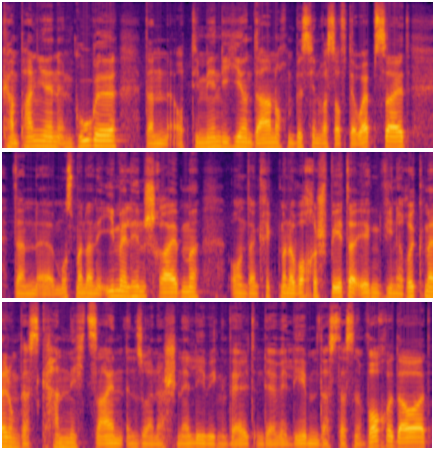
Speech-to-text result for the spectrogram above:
Kampagnen in Google, dann optimieren die hier und da noch ein bisschen was auf der Website, dann äh, muss man da eine E-Mail hinschreiben und dann kriegt man eine Woche später irgendwie eine Rückmeldung. Das kann nicht sein in so einer schnelllebigen Welt, in der wir leben, dass das eine Woche dauert,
